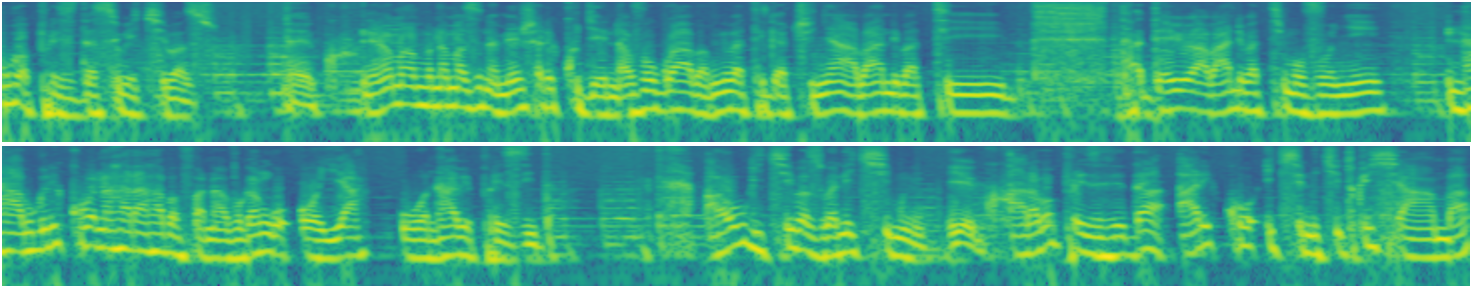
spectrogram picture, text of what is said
uba perezida si we kibazo. Niyo mpamvu n'amazina menshi ari kugenda avugwa bamwe bati gacinya abandi bati tadeyo abandi bati muvunyi. Ntabwo uri kubona hari aho abafana bavuga ngo oya uwo ntabe perezida. Ahubwo ikibazwa ni kimwe. Yego. araba perezida ariko ikintu cyitwa ishyamba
